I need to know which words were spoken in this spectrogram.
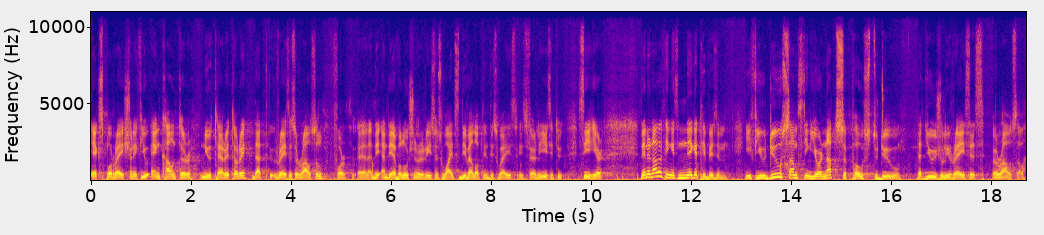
exploration, if you encounter new territory, that raises arousal for, uh, the, and the evolutionary reasons why it's developed in this way is, is fairly easy to see here. Then another thing is negativism. If you do something you're not supposed to do, that usually raises arousal.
